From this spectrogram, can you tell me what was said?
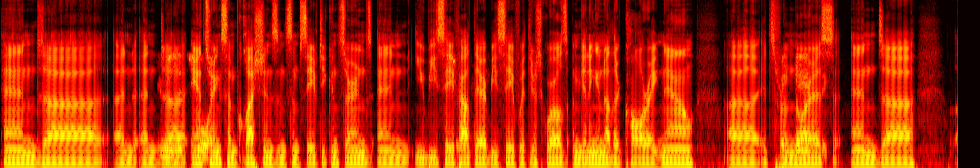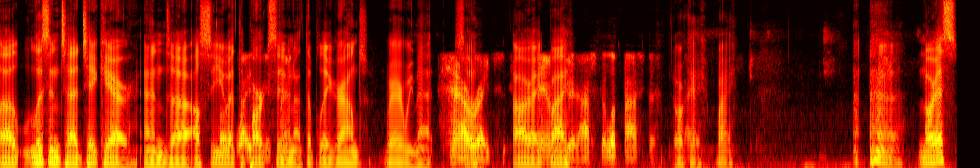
and uh, and and It was a uh, answering some questions and some safety concerns. And you be safe out there. Be safe with your squirrels. I'm getting another call right now. Uh, it's from Norris. And uh, uh, listen, Ted. Take care. And uh, I'll see you at the park soon at the playground where we met. All So, right. All right. Sounds bye. good. Hasta la pasta. Okay. Bye. Norris.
